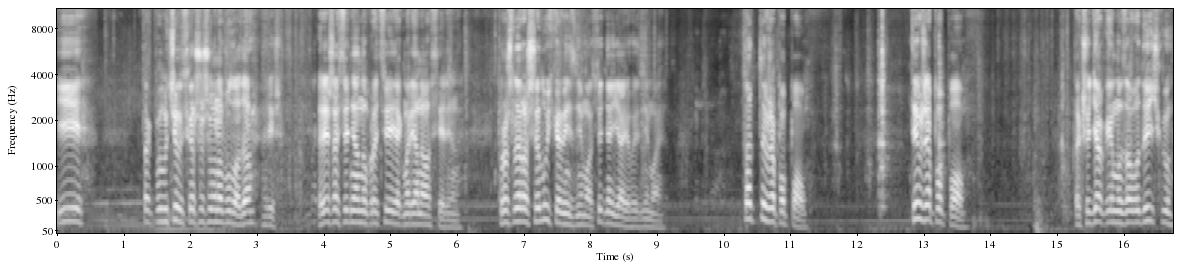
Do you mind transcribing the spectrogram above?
І так вийшло, хорошо, що вона була, да, Гріш? Гриша сьогодні воно працює, як Мар'яна Васильівна. Прошлий раз Шелудька він знімав, сьогодні я його знімаю. Та ти вже попав. Ти вже попав. Так що дякуємо за водичку.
